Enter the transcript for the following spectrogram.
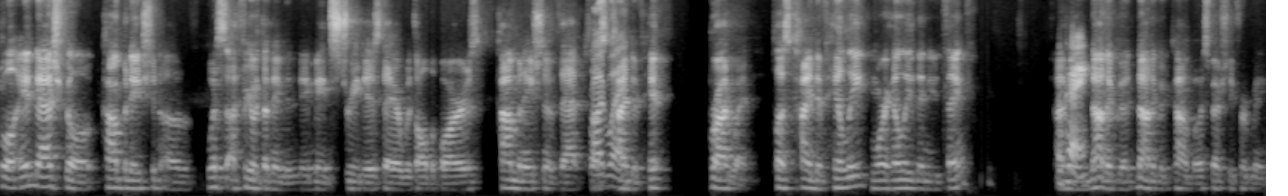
Well, in Nashville, combination of what's I forget what the name the main street is there with all the bars. Combination of that plus Broadway. kind of hip Broadway plus kind of hilly, more hilly than you'd think. I okay. mean, not a good, not a good combo, especially for me.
